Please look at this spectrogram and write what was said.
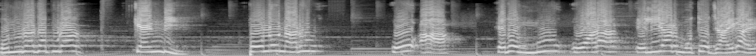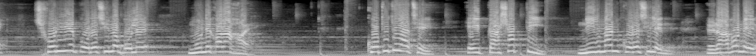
অনুরাধাপুরা, ক্যান্ডি পোলো নাড়ু ও আ এবং মু ওয়ারা এলিয়ার মতো জায়গায় ছড়িয়ে পড়েছিল বলে মনে করা হয়। কথিত আছে, এই প্রাসাদটি নির্মাণ করেছিলেন রাবণের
